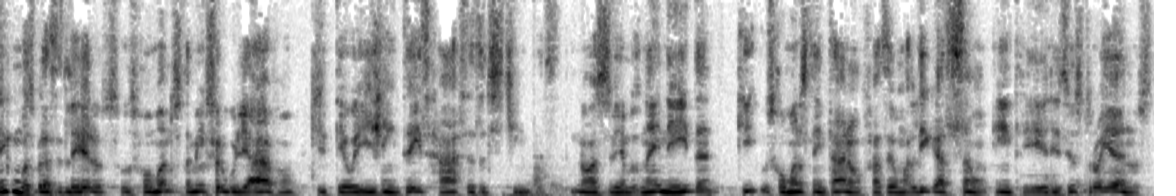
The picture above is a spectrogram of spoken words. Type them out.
Assim como os brasileiros, os romanos também se orgulhavam de ter origem em três raças distintas. Nós vemos na Eneida que os romanos tentaram fazer uma ligação entre eles e os troianos,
